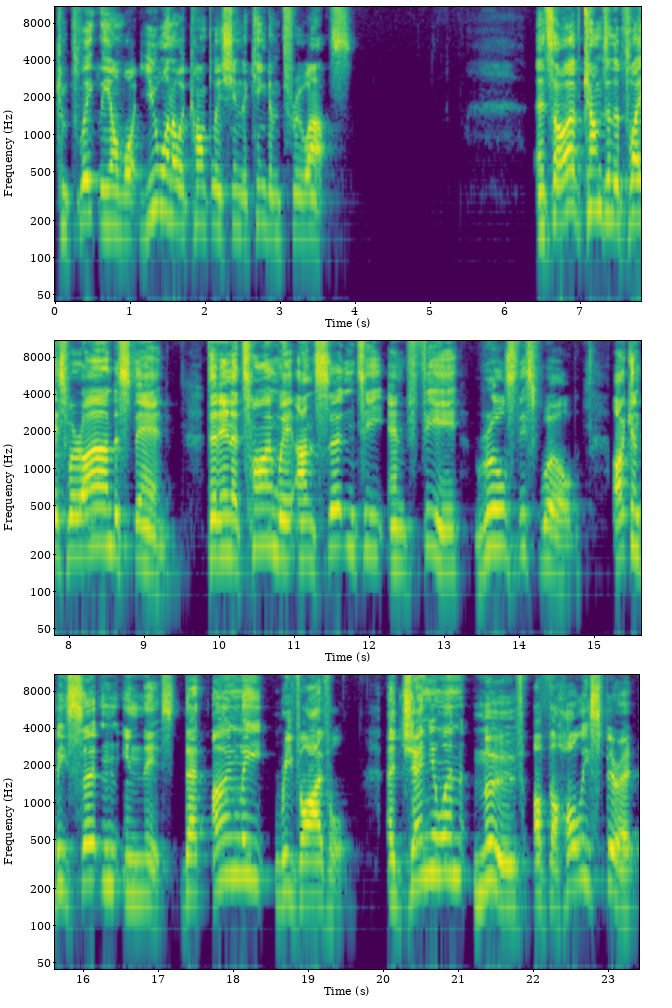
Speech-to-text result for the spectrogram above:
completely on what you want to accomplish in the kingdom through us. And so I've come to the place where I understand that in a time where uncertainty and fear rules this world, I can be certain in this that only revival, a genuine move of the Holy Spirit,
